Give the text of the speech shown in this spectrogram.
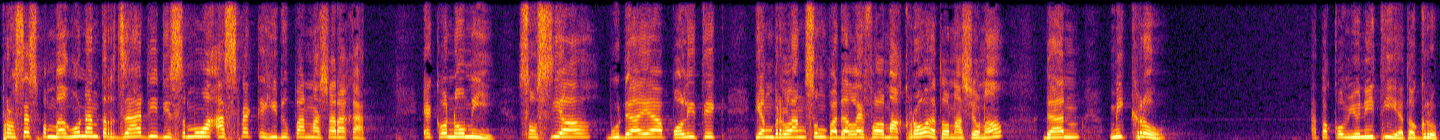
proses pembangunan terjadi di semua aspek kehidupan masyarakat. Ekonomi, sosial, budaya, politik yang berlangsung pada level makro atau nasional dan mikro atau community atau grup.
